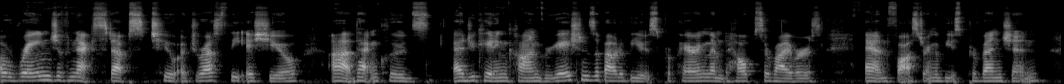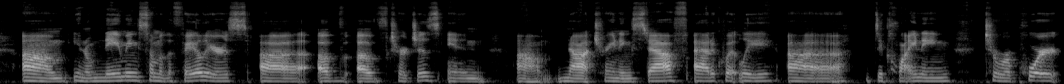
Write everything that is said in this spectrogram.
a range of next steps to address the issue. Uh, that includes educating congregations about abuse, preparing them to help survivors, and fostering abuse prevention. Um, you know, naming some of the failures uh, of of churches in um, not training staff adequately, uh, declining to report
